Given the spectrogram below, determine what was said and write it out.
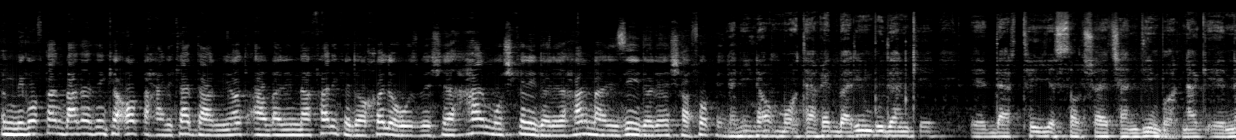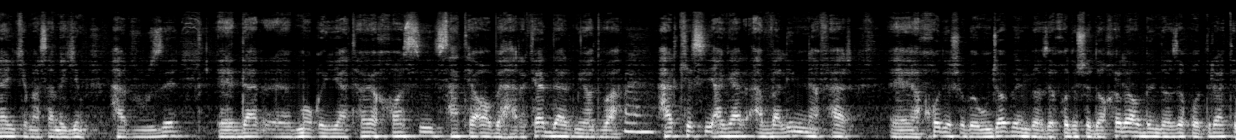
می‌گفتن بعد از اینکه آب به حرکت در میاد اولین نفری که داخل حوز بشه هر مشکلی داره هر مریضی داره شفا پیدا یعنی اینا معتقد بر این بودن که در طی سال شاید چندین بار نه, نه که مثلا بگیم هر روزه در موقعیت های خاصی سطح آب حرکت در میاد و هر کسی اگر اولین نفر خودشو به اونجا بندازه خودشو داخل آب بندازه قدرت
